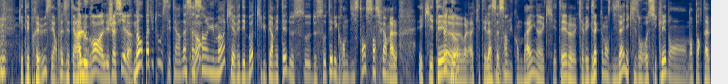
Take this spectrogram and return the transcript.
Mm. qui était prévu. C'est en fait c'était un. ah le grand, les chassiers là. Non, pas du tout. C'était un assassin humain qui avait des bottes qui lui permettaient de, de sauter les grandes distances sans se faire mal, et qui était euh, voilà, qui était l'assassin du Combine, euh, qui était le, qui avait exactement ce design et qu'ils ont recyclé dans, dans Portal.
